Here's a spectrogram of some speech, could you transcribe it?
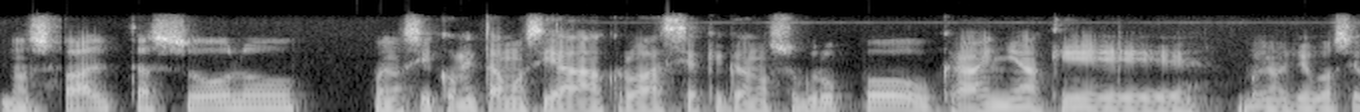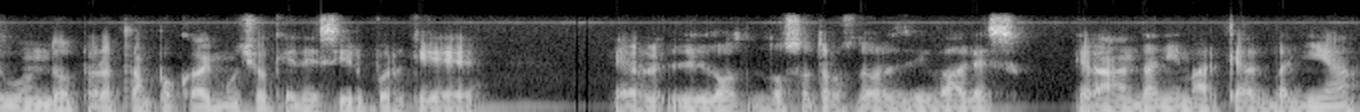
nos falta solo, bueno, sí, comentamos ya Croacia que ganó su grupo, Ucrania que, bueno, llegó segundo, pero tampoco hay mucho que decir porque el- los, los otros dos rivales eran Dinamarca y Albania,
